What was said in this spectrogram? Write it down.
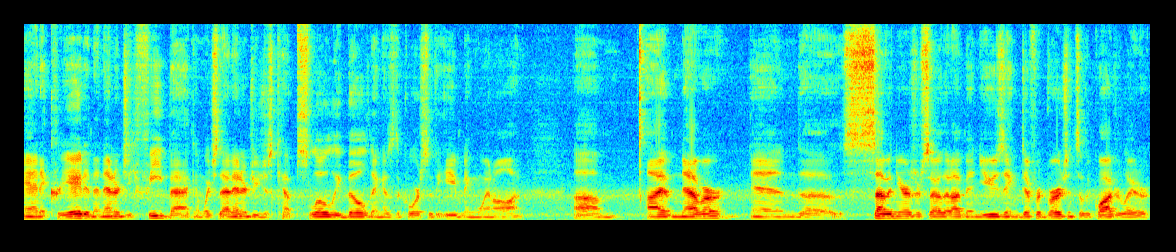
and it created an energy feedback in which that energy just kept slowly building as the course of the evening went on. Um, I have never, in the seven years or so that I've been using different versions of the quadrilator,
